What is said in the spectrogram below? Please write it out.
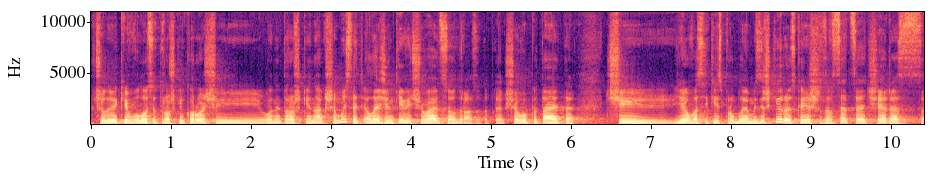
У чоловіків волосся трошки коротше, і вони трошки інакше мислять, але жінки відчувають це одразу. Тобто, якщо ви питаєте, чи є у вас якісь проблеми зі шкірою, скоріше за все, це через е,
